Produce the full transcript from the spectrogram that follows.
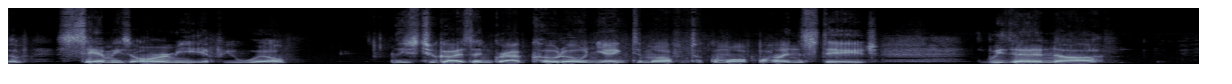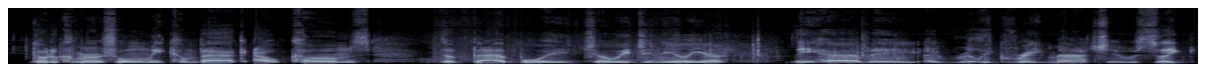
of Sammy's army, if you will. These two guys then grabbed Kotto and yanked him off and took him off behind the stage. We then uh, go to commercial. When we come back, out comes the bad boy Joey Janela. They have a, a really great match. It was like,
